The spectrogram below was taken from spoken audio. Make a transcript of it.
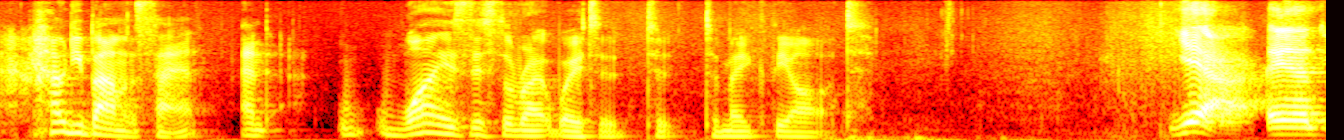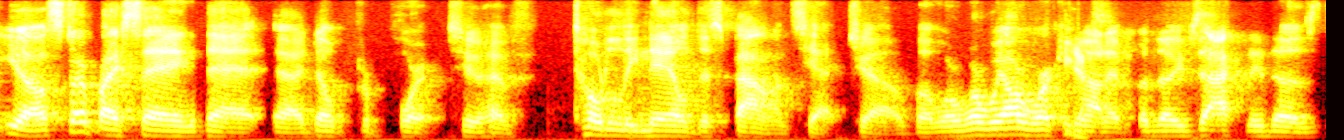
how do you balance that? Why is this the right way to, to, to make the art? Yeah, and you know, I'll start by saying that I don't purport to have totally nailed this balance yet, Joe. But we're, we are working yes. on it for exactly those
